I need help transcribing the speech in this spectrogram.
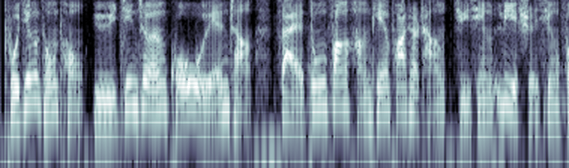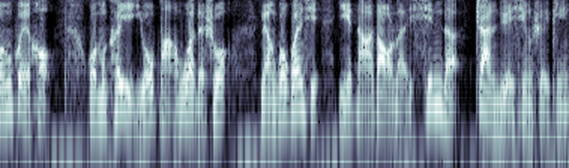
普京总统与金正恩国务委员长在东方航天发射场举行历史性峰会后，我们可以有把握地说，两国关系已达到了新的战略性水平。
